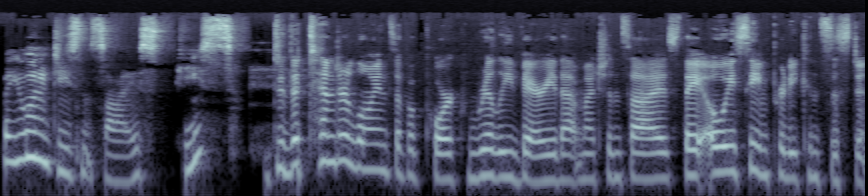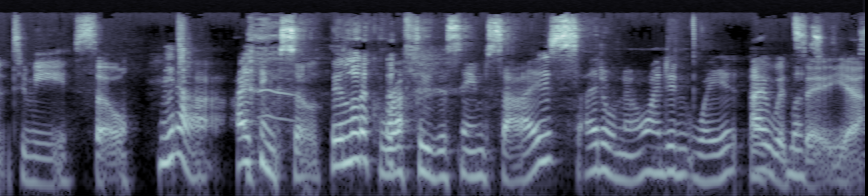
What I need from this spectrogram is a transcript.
but you want a decent sized piece. Do the tenderloins of a pork really vary that much in size? They always seem pretty consistent to me. So Yeah, I think so. They look roughly the same size. I don't know. I didn't weigh it. I would say, yeah.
